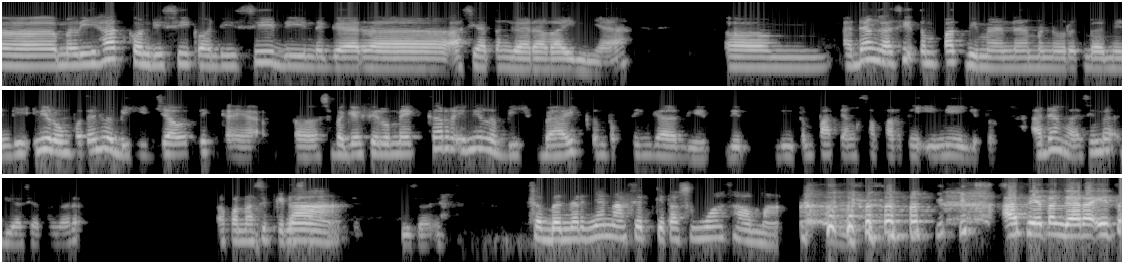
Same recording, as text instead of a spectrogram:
uh, melihat kondisi-kondisi di negara Asia Tenggara lainnya, um, ada nggak sih tempat di mana menurut Mbak Mendy ini rumputnya lebih hijau tik kayak uh, sebagai filmmaker ini lebih baik untuk tinggal di, di di tempat yang seperti ini gitu. Ada nggak sih Mbak di Asia Tenggara? Apa nasib kita nah, sama misalnya? Sebenarnya nasib kita semua sama. Asia Tenggara itu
